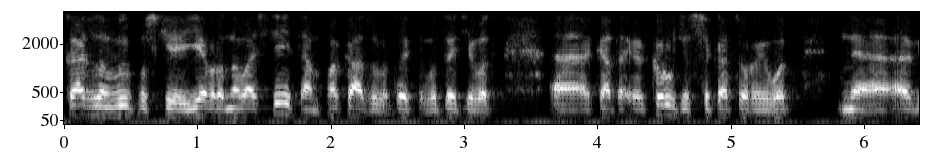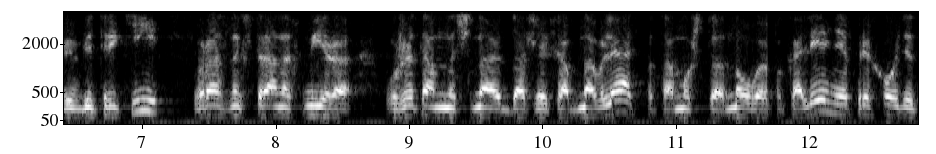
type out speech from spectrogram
в каждом выпуске Евроновостей там показывают это, вот эти вот э, крутятся, которые вот э, ветряки в разных странах мира. Уже там начинают даже их обновлять, потому что новое поколение приходит.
